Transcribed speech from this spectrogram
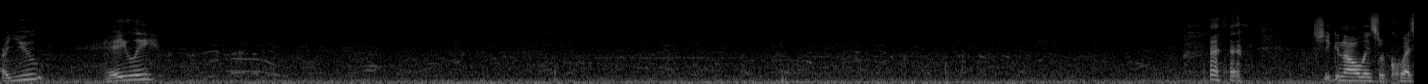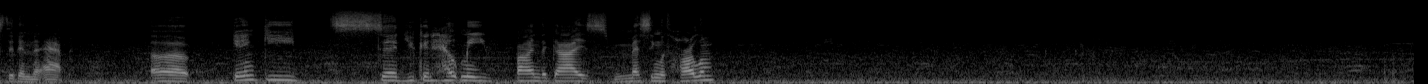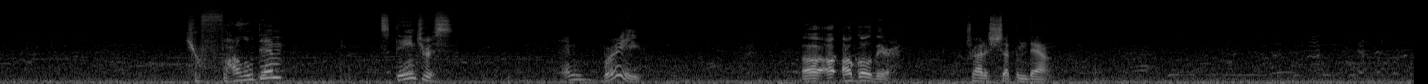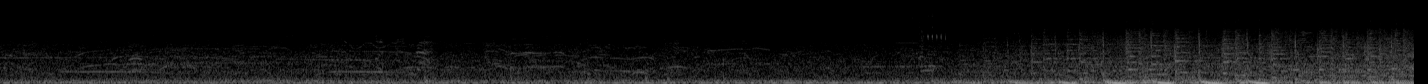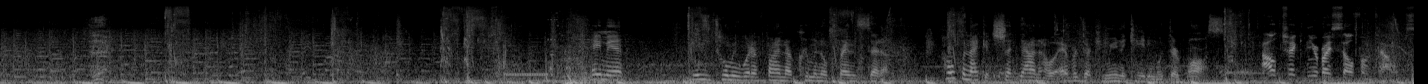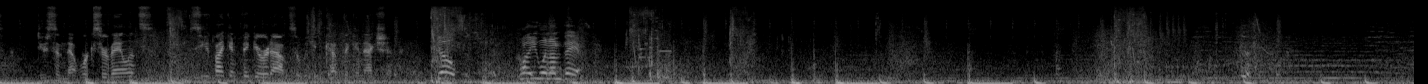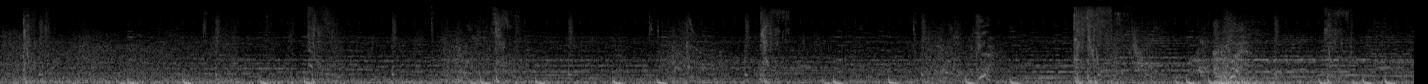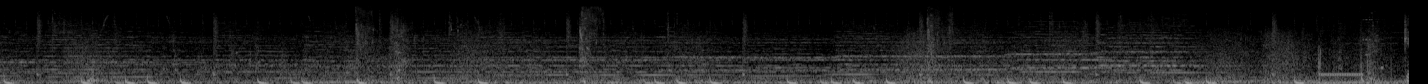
Are you Haley? she can always request it in the app. Uh, Ganke said you could help me find the guys messing with Harlem? Followed them? It's dangerous. And brave. Uh, I'll, I'll go there. Try to shut them down. Hey man, Kenny told me where to find our criminal friends setup. Hoping I could shut down however they're communicating with their boss. I'll check nearby cell phone towers, do some network surveillance, see if I can figure it out so we can cut the connection. Dope! Call you when I'm there.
